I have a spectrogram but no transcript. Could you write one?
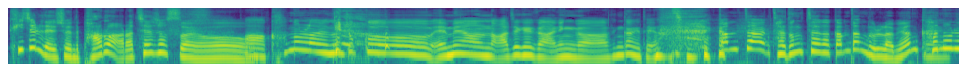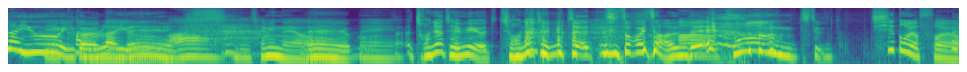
퀴즈를 내주셨는데, 바로 알아채셨어요. 아, 카놀라유는 조금 애매한 아재개가 아닌가 생각이 되는데. 깜짝, 자동차가 깜짝 놀라면, 네. 카놀라유 네, 이거였는데. 아, 네, 재밌네요. 네. 네. 전혀 재미 전혀 재밌지 있어 보이지 않은데 아, 좋은 시도였어요.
